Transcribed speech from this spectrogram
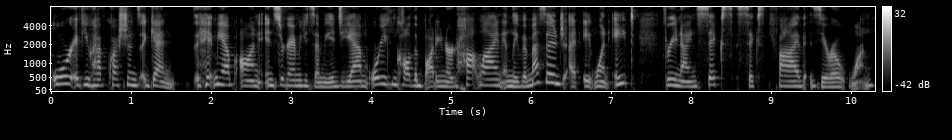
Or if you have questions, again, hit me up on Instagram. You can send me a DM or you can call the Body Nerd hotline and leave a message at 818 396 6501.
